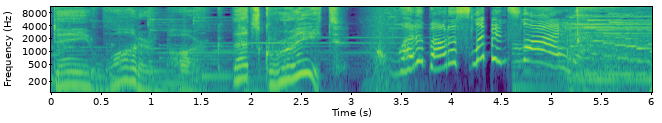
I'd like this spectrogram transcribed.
Day Water Park. That's great! What about a slip and slide?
